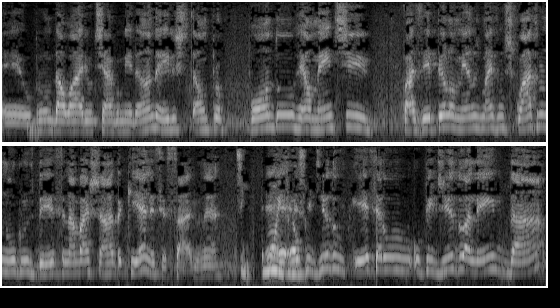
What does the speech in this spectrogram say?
é, o Bruno Dauari e o Tiago Miranda, eles estão propondo realmente fazer pelo menos mais uns quatro núcleos desse na Baixada, que é necessário, né? Sim, muito. É, é o pedido, esse era o, o pedido além da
